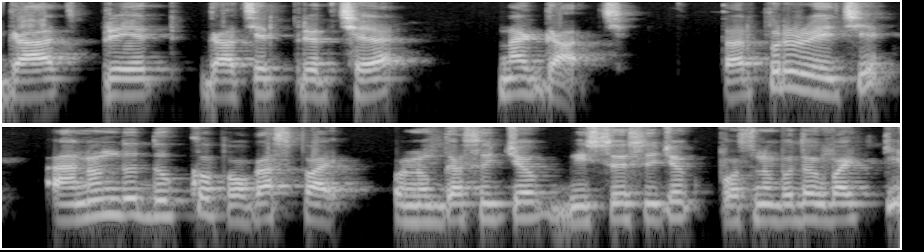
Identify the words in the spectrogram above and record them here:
গাছ, প্রেত, গাছের প্রেত ছায়া না গাছ। তারপরে রয়েছে আনন্দ দুঃখ প্রকাশ পায় অনুজ্ঞাসূচক, বিস্ময়সূচক, প্রশ্নবোধক বাক্যে।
